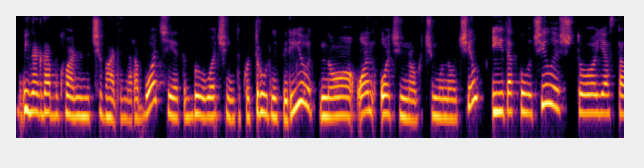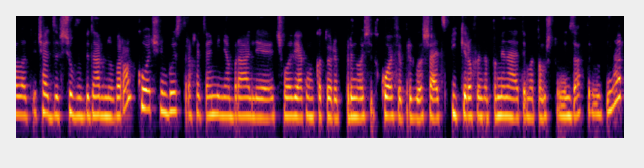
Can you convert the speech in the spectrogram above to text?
иногда буквально ночевали на работе, и это был очень такой трудный период, но он очень много чему научил. И так получилось, что я стала отвечать за всю вебинарную воронку очень быстро, хотя меня брали человеком, который приносит кофе, приглашает приглашает спикеров и напоминает им о том, что у них завтра вебинар.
